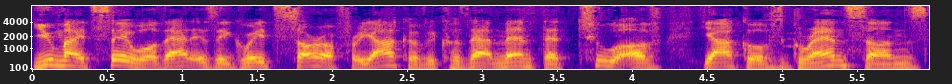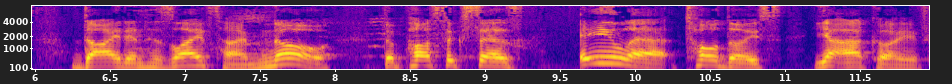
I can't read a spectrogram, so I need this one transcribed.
You might say, well, that is a great sorrow for Yaakov because that meant that two of Yaakov's grandsons died in his lifetime. No, the pasuk says, "Eile todos Yaakov."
